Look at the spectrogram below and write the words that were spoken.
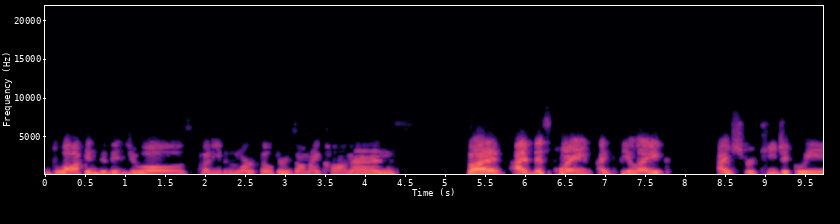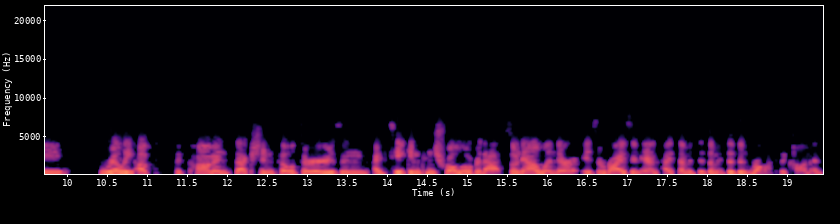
block individuals put even more filters on my comments but at this point i feel like i've strategically really upped the comment section filters and I've taken control over that. So now when there is a rise in anti-Semitism, it doesn't rock the comment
